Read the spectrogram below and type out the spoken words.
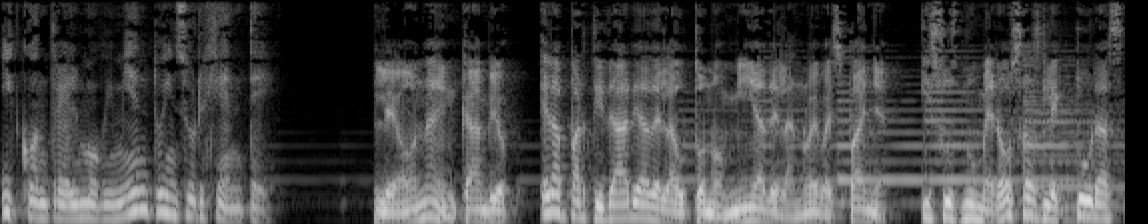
y contra el movimiento insurgente. Leona, en cambio, era partidaria de la autonomía de la Nueva España y sus numerosas lecturas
